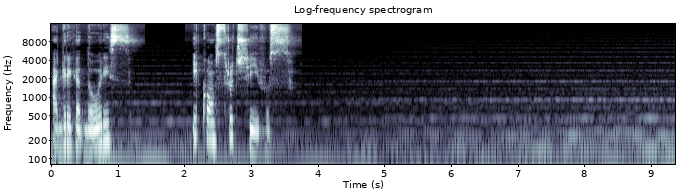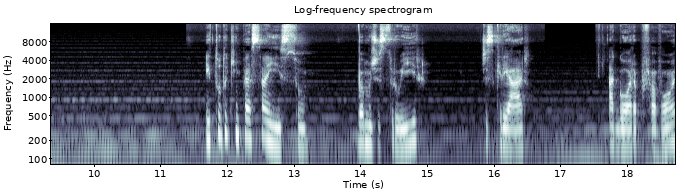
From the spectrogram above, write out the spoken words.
agregadores e construtivos? E tudo que impeça isso Vamos destruir, descriar. Agora, por favor.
